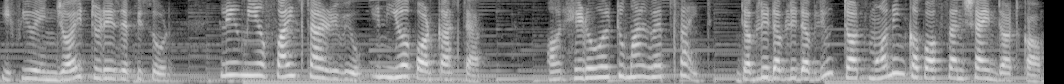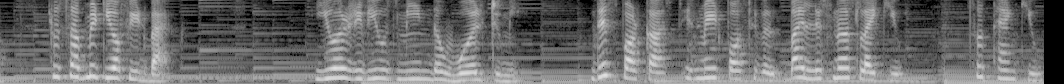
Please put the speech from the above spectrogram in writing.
If you enjoyed today's episode, leave me a 5 star review in your podcast app or head over to my website www.morningcupofsunshine.com to submit your feedback. Your reviews mean the world to me. This podcast is made possible by listeners like you. So thank you.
